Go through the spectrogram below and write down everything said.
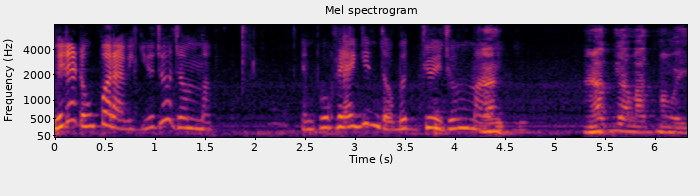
વિરાટ ઉપર આવી ગયો જો જમવા. એને ભૂખ લાગી ને તો બધું જમવા આવી ગયું. હાથમાં હોય.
